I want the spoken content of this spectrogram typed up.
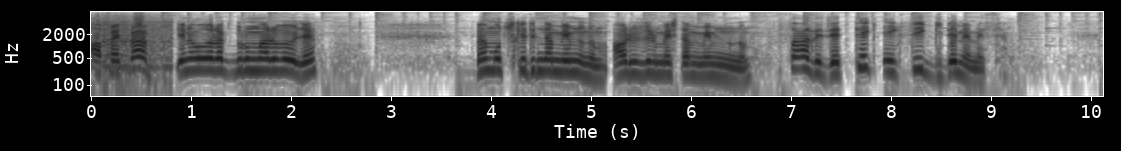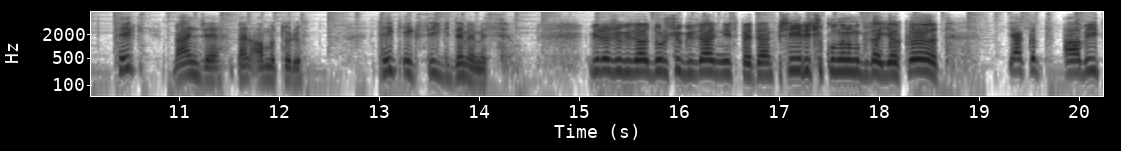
Affetmem. Genel olarak durumlar böyle. Ben motosikletimden memnunum. R125'ten memnunum. Sadece tek eksiği gidememesi. Tek bence ben amatörüm. Tek eksiği gidememesi. Virajı güzel, duruşu güzel nispeten. Şehir içi kullanımı güzel. Yakıt. Yakıt abi hiç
